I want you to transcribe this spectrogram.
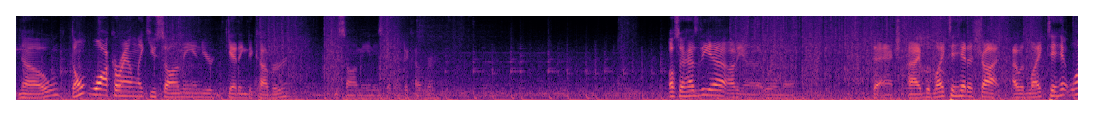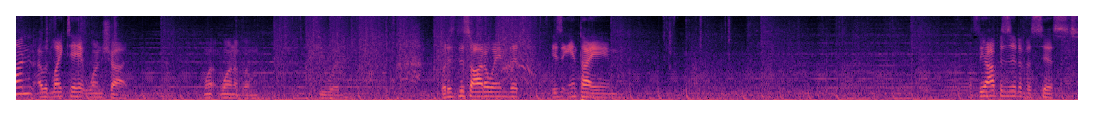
No, don't walk around like you saw me and you're getting to cover. He saw me and he's getting to cover. Also, how's the uh, audio that we're in the, the action? I would like to hit a shot. I would like to hit one. I would like to hit one shot. One, one of them, you would. What is this auto aim that is anti-aim? What's the opposite of assist?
